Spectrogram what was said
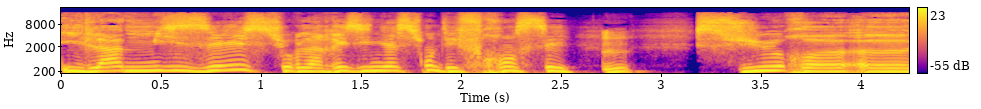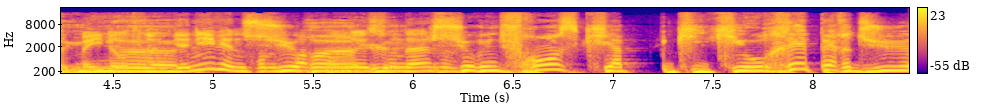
il a misé sur la résignation des Français. Mm. Sur euh, euh, Bah, il est en une- train de gagner, il vient de prendre sur, trois points dans les euh, le- sondages. sur une France qui, a, qui, qui aurait perdu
